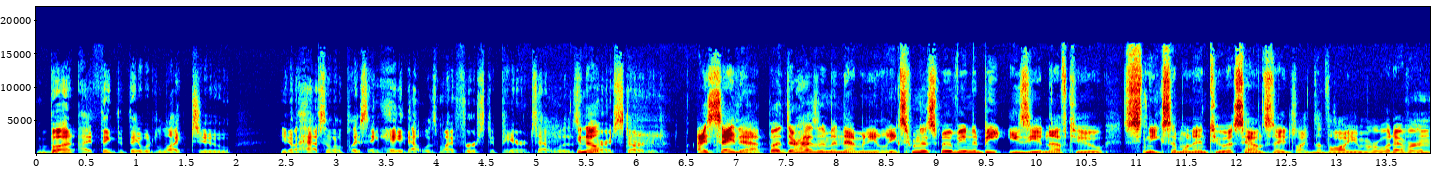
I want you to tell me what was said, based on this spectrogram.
But I think that they would like to, you know, have someone in place saying, "Hey, that was my first appearance. That was You know- where I started." I say that, but there hasn't been that many leaks from this movie, and it'd be easy enough to sneak someone into a soundstage like the volume or whatever, mm-hmm.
